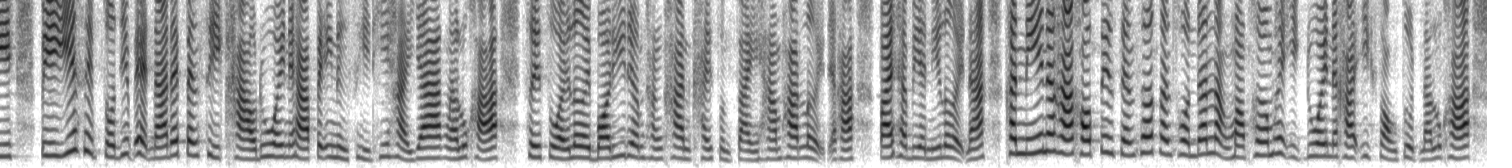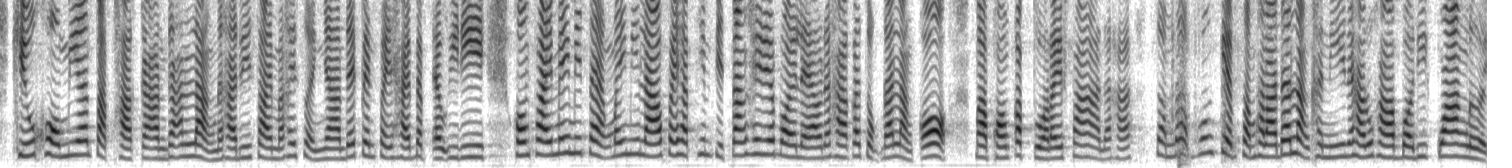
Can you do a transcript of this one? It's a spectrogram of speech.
ปี 20จด21 นะ ได้เป็นสีขาวด้วยนะคะ เป็นอีกหนึ่งสีที่หายากนะลูกค้า สวยๆเลยบอดี้เดิมทั้งคันใครสนใจห้ามพลาดเลยนะคะป้ายทะเบียนนี้เลยนะคันนี้นะคะเขาติดเซ็นเซอร์กันชนด้านหลังมาเพิ่มให้อีกด้วยนะคะ อีก 2 จุดนะลูกค้าคิ้วโครเมียมตัดผ่ากางด้านหลังนะคะ ดีไซน์มาให้สวยงามได้เป็นไฟท้ายแบบ LED โคมไฟไม่มีแตกไม่มีล้าวไฟทับทิมติดตั้งให้เรียบร้อยแล้วนะคะ กระจกด้านหลังก็มาพร้อมกับตัวไรฟ้านะคะสำหรับห้องเก็บสัมภาระด้านหลังคันนี้นะคะ ลูกค้าบอดี้กว้างเลย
